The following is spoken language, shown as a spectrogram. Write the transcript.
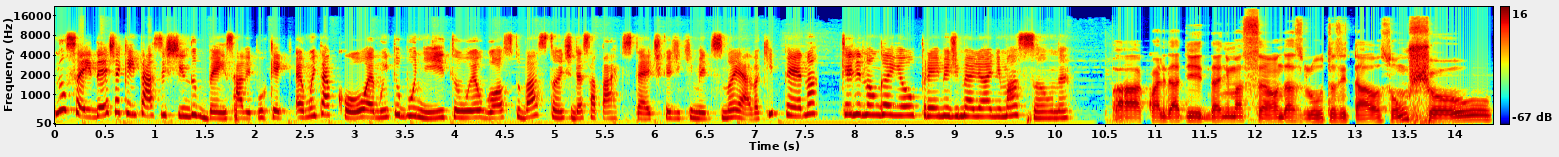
não sei, deixa quem tá assistindo bem, sabe? Porque é muita cor, é muito bonito. Eu gosto bastante dessa parte estética de Kimetsu no Yaiba. Que pena que ele não ganhou o prêmio de melhor animação, né? A qualidade da animação, das lutas e tal, são um show.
